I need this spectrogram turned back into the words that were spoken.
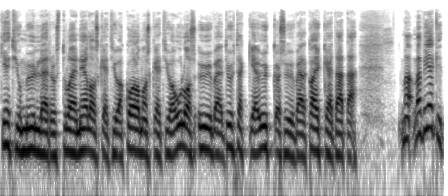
ketjumyllerys, tulee nelosketjua, kolmosketjua, ulos YV, yhtäkkiä ykkösYV, kaikkea tätä mä, mä vieläkin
